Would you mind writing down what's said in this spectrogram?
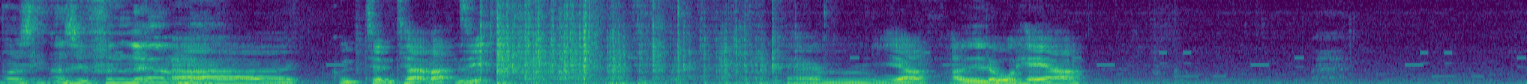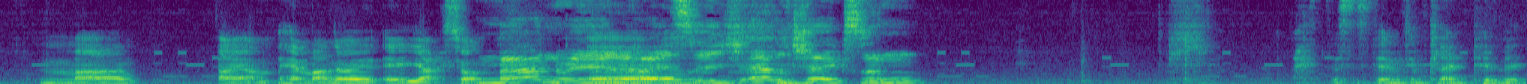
Was ist denn das für ein Lärm? Ah, guten Tag. Warten Sie. Ähm, ja, hallo Herr. Man. Ah ja, Herr Manuel L. Jackson. Manuel ähm, heiße ich, L. Jackson. Das ist der mit dem kleinen Pimmel.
